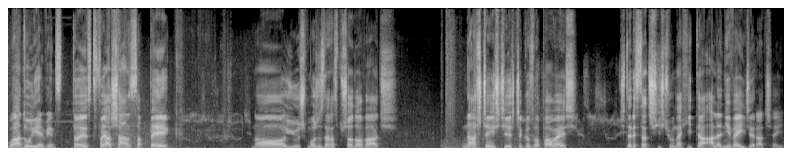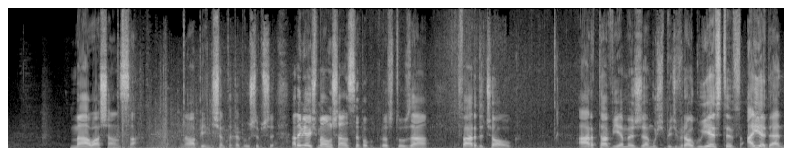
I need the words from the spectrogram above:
Ładuje, więc to jest twoja szansa. Pyk. No, już może zaraz przodować. Na szczęście jeszcze go złapałeś. 430 na hita, ale nie wejdzie raczej. Mała szansa. No, 50 TP był szybszy. Ale miałeś małą szansę, bo po prostu za twardy czołg. Arta wiemy, że musi być w rogu. Jest w A1.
